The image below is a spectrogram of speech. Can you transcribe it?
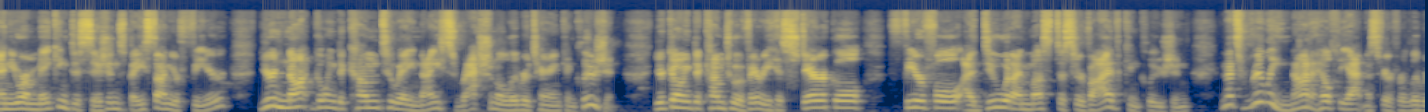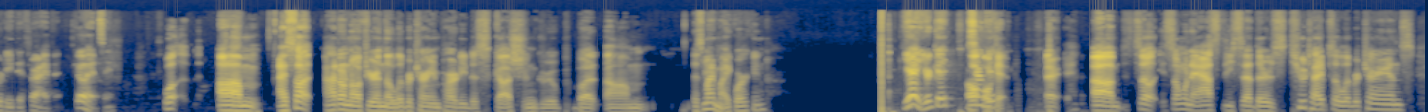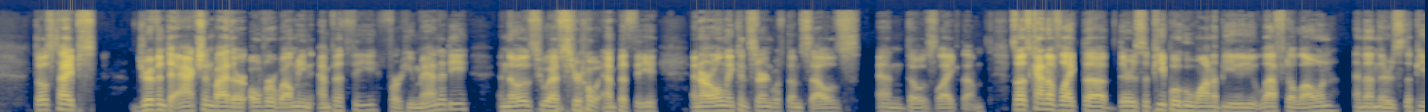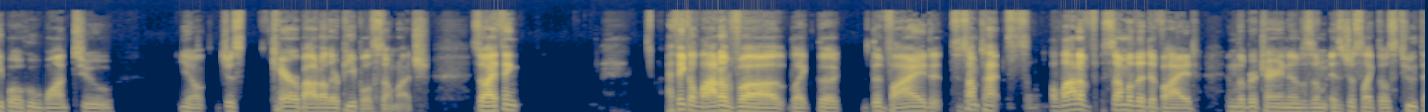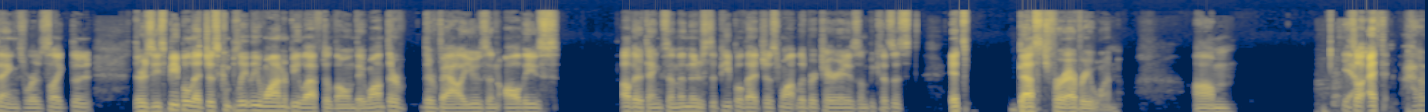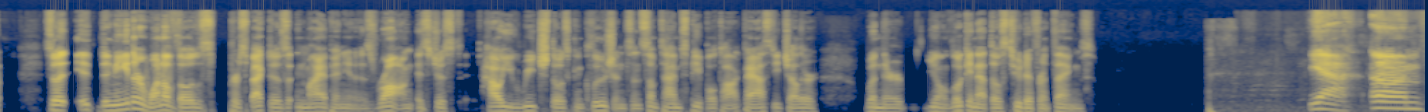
and you are making decisions based on your fear, you're not going to come to a nice, rational libertarian conclusion. You're going to come to a very hysterical, fearful, I do what I must to survive conclusion. And that's really not a healthy atmosphere for liberty to thrive in. Go ahead, Sam. Well, um, I thought I don't know if you're in the Libertarian Party discussion group, but um, is my mic working? Yeah, you're good. oh, okay. Good. Um, so someone asked. He said there's two types of libertarians. Those types driven to action by their overwhelming empathy for humanity, and those who have zero empathy and are only concerned with themselves and those like them. So it's kind of like the there's the people who want to be left alone, and then there's the people who want to, you know, just care about other people so much. So I think I think a lot of uh like the divide sometimes a lot of some of the divide in libertarianism is just like those two things where it's like the there's these people that just completely want to be left alone. They want their their values and all these other things and then there's the people that just want libertarianism because it's it's best for everyone. Um, yeah. So I, th- I don't. So it, it, neither one of those perspectives, in my opinion, is wrong. It's just how you reach those conclusions, and sometimes people talk past each other when they're you know looking at those two different things. Yeah. Um,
